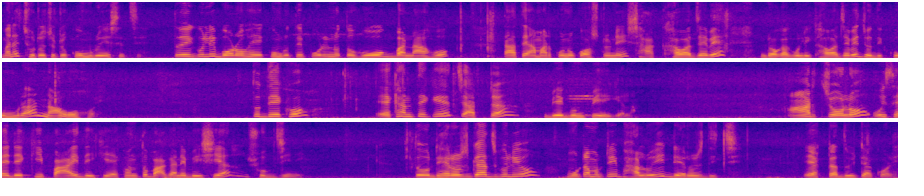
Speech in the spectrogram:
মানে ছোট ছোট কুমড়ো এসেছে। তো এগুলি বড় হয়ে কুমড়োতে পরিণত হোক বা না হোক, তাতে আমার কোনো কষ্ট নেই। শাক খাওয়া যাবে, ডগাগুলি খাওয়া যাবে, যদি কুমড়া নাও হয়। তো দেখো, এখান থেকে চারটা বেগুন পেয়ে গেলাম। আর চলো ওই সাইডে কি পাই দেখি, এখন তো বাগানে বেশি আর সবজি নেই। তো ঢেঁড়স গাছগুলিও মোটামুটি ভালোই ঢেঁড়স দিচ্ছে, একটা দুইটা করে।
